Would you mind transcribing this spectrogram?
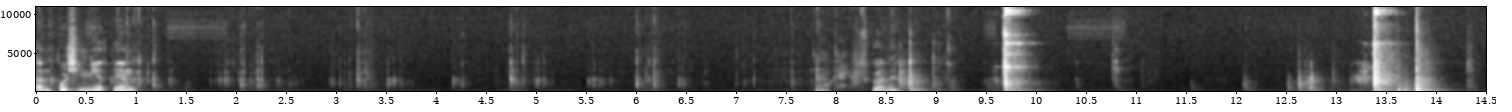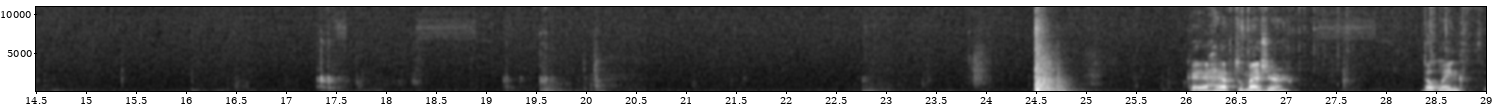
and pushing it in Okay, it's good. Okay, I have to measure the length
